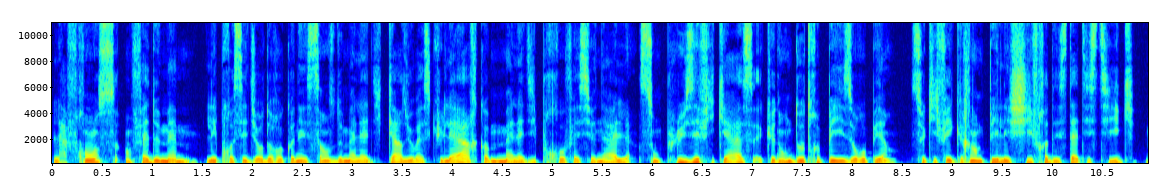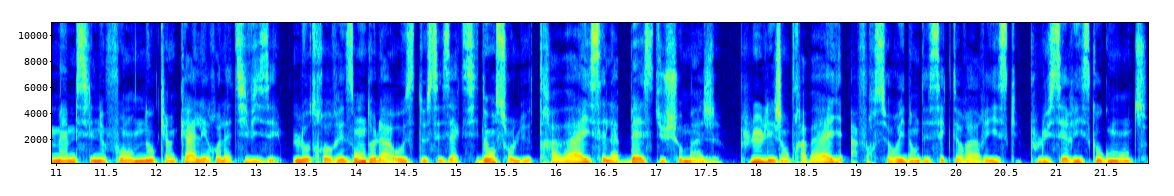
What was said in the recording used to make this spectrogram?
la France en fait de même. Les procédures de reconnaissance de maladies cardiovasculaires comme maladies professionnelles sont plus efficaces que dans d'autres pays européens, ce qui fait grimper les chiffres des statistiques, même s'il ne faut en aucun cas les relativiser. L'autre raison de la hausse de ces accidents sur le lieu de travail, c'est la baisse du chômage. Plus les gens travaillent, a fortiori dans des secteurs à risque, plus ces risques augmentent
